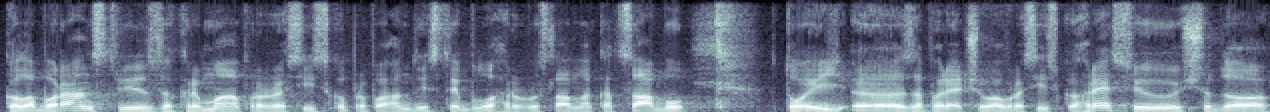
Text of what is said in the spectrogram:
колаборантстві, зокрема про російського пропагандиста і блогера Руслана Кацабу. Той е, заперечував російську агресію щодо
